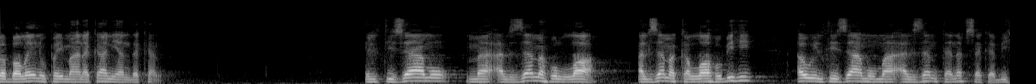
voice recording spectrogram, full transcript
بە بەڵێن و پەیمانەکانیان دەکەن التزام ما ألزمه الله ألزمك الله به أو التزام ما ألزمت نفسك به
